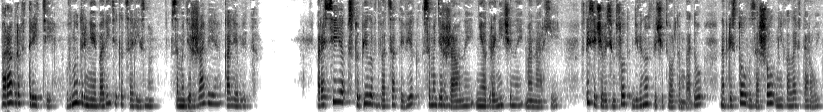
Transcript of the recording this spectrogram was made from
Параграф 3. Внутренняя политика царизма. Самодержавие колеблется. Россия вступила в XX век самодержавной, неограниченной монархией. В 1894 году на престол взошел Николай II.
